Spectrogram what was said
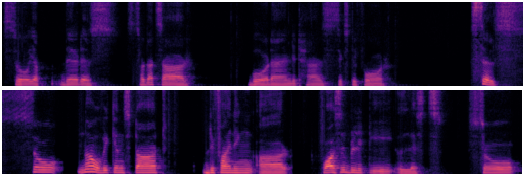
So yep there it is. So that's our board and it has 64 cells. So now we can start defining our possibility lists. So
